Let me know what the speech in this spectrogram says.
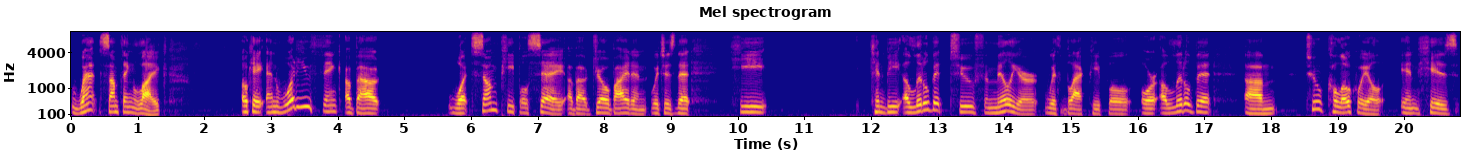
went something like Okay, and what do you think about what some people say about Joe Biden, which is that he can be a little bit too familiar with black people or a little bit um, too colloquial in his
